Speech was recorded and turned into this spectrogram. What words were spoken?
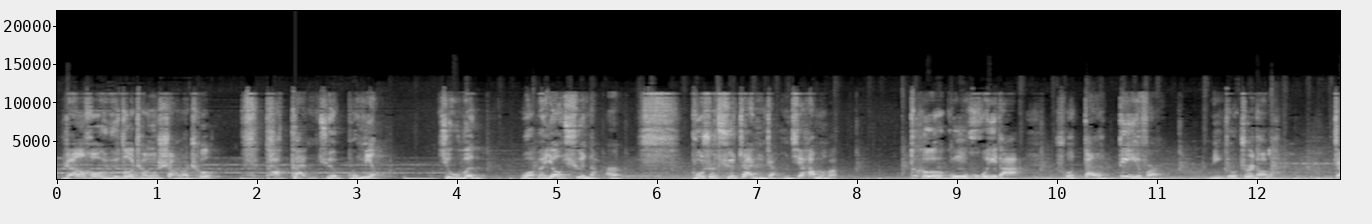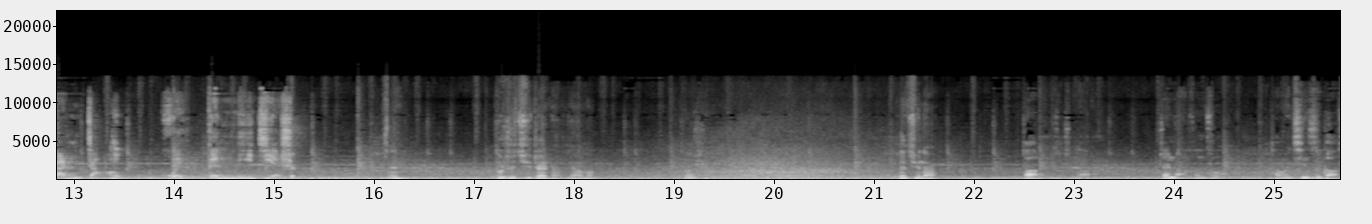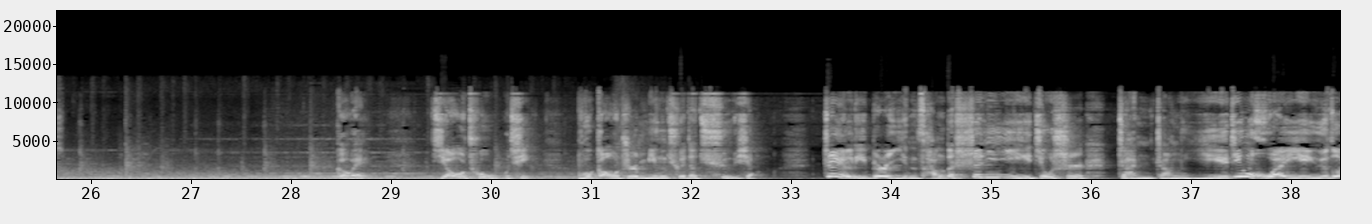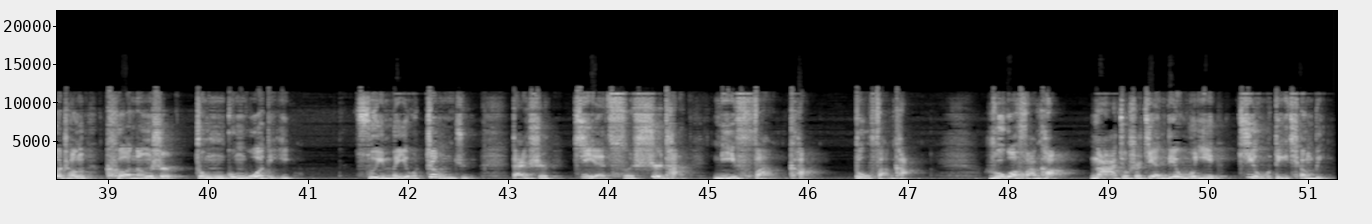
然后余则成上了车，他感觉不妙，就问：“我们要去哪儿？不是去站长家吗？”特工回答说：“到地方你就知道了，站长。”会跟你解释。嗯，不是去站长家吗？不是。那去哪儿？到了你就知道了。站长吩咐，他会亲自告诉你。各位，交出武器，不告知明确的去向，这里边隐藏的深意就是站长已经怀疑余则成可能是中共卧底。虽没有证据，但是借此试探你反抗不反抗。如果反抗，那就是间谍无疑，就地枪毙。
